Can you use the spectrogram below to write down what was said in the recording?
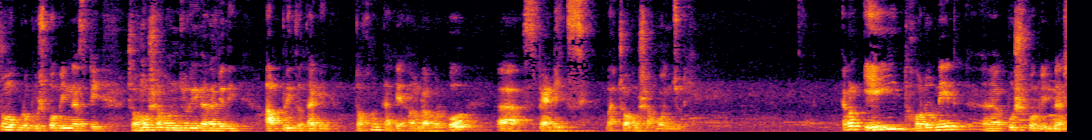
সমগ্র পুষ্প বিন্যাসটি চমসা মঞ্জুরি দ্বারা যদি আবৃত থাকে, তখন তাকে আমরা বলব স্প্যাডিক্স বা চমসা মঞ্জুরি। এখন এই ধরনের পুষ্পবিন্যাস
